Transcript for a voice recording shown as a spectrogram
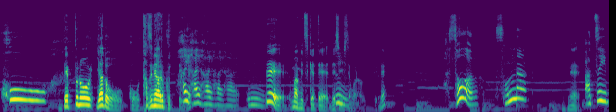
ほう。別府の宿をこう訪ね歩くっていう、ねはいはいはいはいはい。うん。で、まあ、見つけて弟子にしてもらうっていうね。あそう。そんなね熱い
